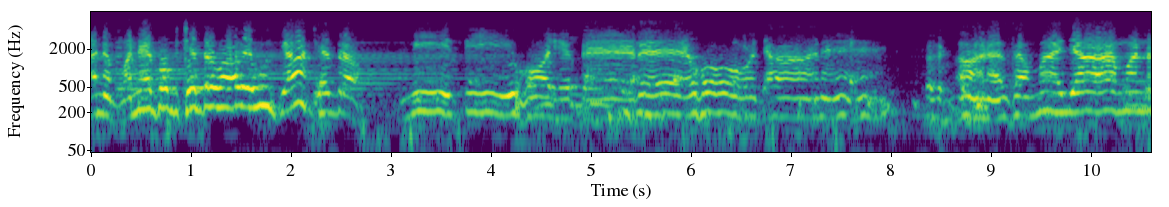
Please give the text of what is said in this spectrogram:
અને મને કોક છેતરવા આવે હું ક્યાં છેતર વીતી હોય તેરે હો જાણે. અણ સમજા મન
